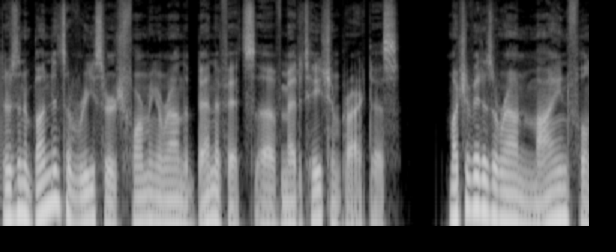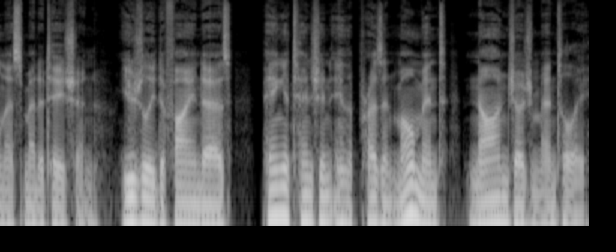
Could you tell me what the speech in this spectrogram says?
There's an abundance of research forming around the benefits of meditation practice. Much of it is around mindfulness meditation, usually defined as paying attention in the present moment non judgmentally.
